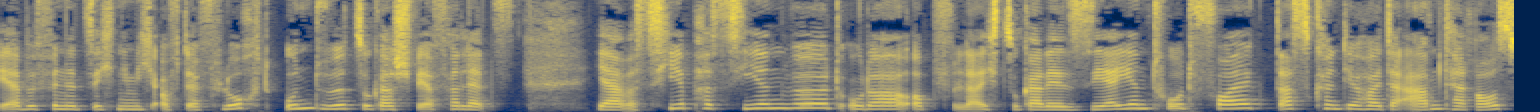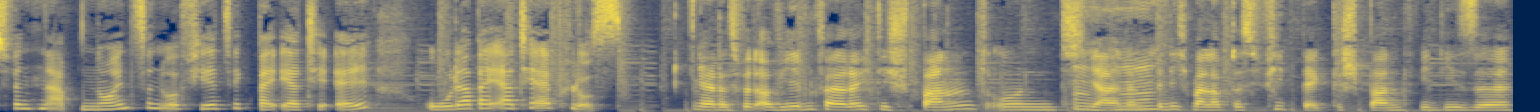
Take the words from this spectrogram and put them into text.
Er befindet sich nämlich auf der Flucht und wird sogar schwer verletzt. Ja, was hier passieren wird oder ob vielleicht sogar der Serientod folgt, das könnt ihr heute Abend herausfinden ab 19.40 Uhr bei RTL oder bei RTL Plus. Ja, das wird auf jeden Fall richtig spannend und mhm. ja, dann mhm. bin ich mal auf das Feedback gespannt, wie diese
